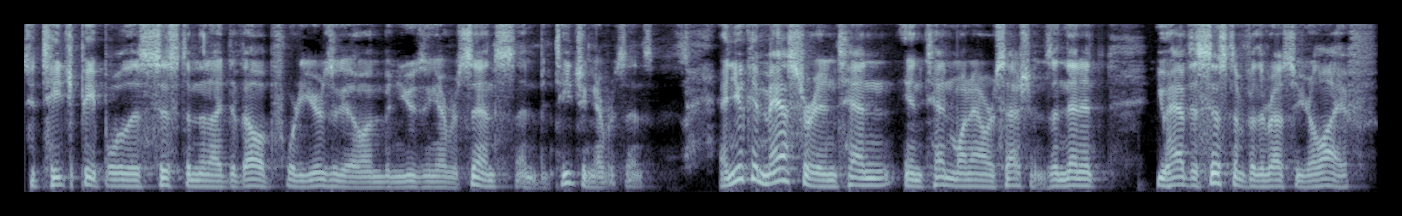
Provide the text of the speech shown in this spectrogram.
to teach people this system that I developed 40 years ago and been using ever since and been teaching ever since. And you can master it in 10 in 10 one hour sessions, and then it you have the system for the rest of your life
